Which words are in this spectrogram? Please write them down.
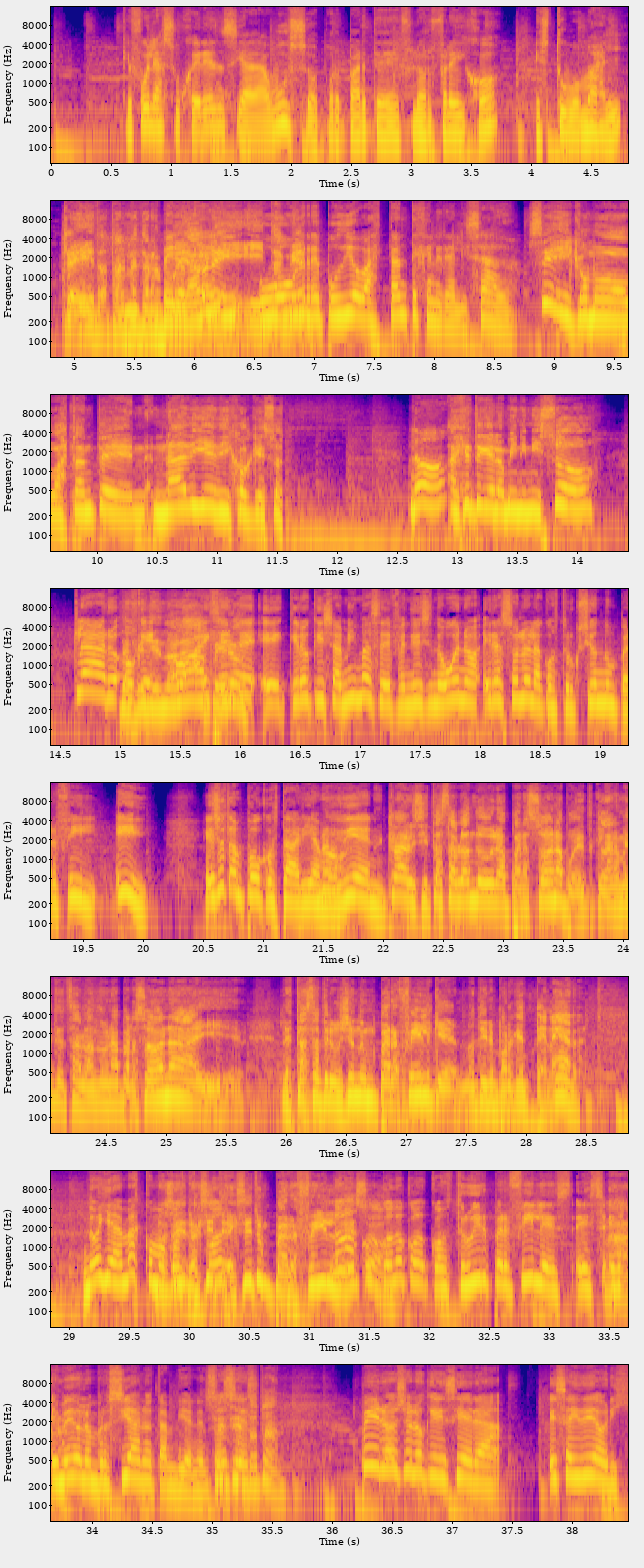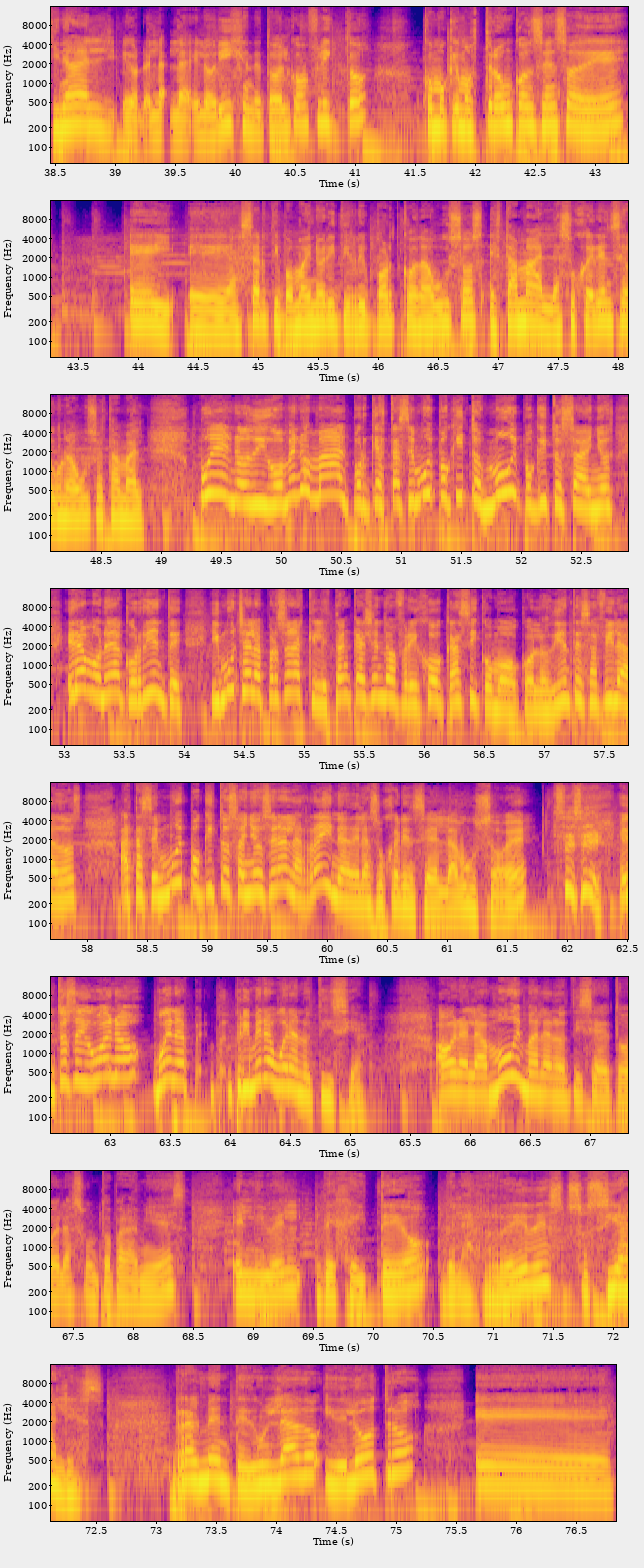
que fue la sugerencia de abuso por parte de Flor Freijo, estuvo mal, Sí, totalmente repudiable. y, y hubo un repudio bastante generalizado. Sí, como bastante. Nadie dijo que eso. No, Hay gente que lo minimizó. claro, o que o hay pero- gente, eh, creo que ella misma se defendió diciendo, bueno, era solo la construcción de un perfil. Y eso tampoco estaría No, muy bien. Claro, y si estás hablando de una persona, pues claramente estás hablando de una persona y le estás atribuyendo un perfil que no tiene por qué tener. No, y además como No sé, con- ¿no existe, con- existe un perfil No, de eso? con- con- construir perfiles es, Claro. es medio lombrosiano también. sí, Entonces, sí, total. Pero yo lo que decía era, esa idea original, eh, la- la- el origen de todo el conflicto, como que mostró un consenso de, hey, eh, hacer tipo Minority Report con abusos está mal, la sugerencia de un abuso está mal. Bueno, digo, menos mal, porque hasta hace muy poquitos, muy poquitos años, era moneda corriente. Y muchas de las personas que le están cayendo a Freijó casi como con los dientes afilados, hasta hace muy poquitos años eran la reina de la sugerencia del abuso, ¿eh? Sí, sí. Entonces digo, bueno, buena, primera buena noticia. Ahora, la muy mala noticia de todo el asunto para mí es el nivel de heiteo de las redes sociales. Realmente, de un lado y del otro, eh,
